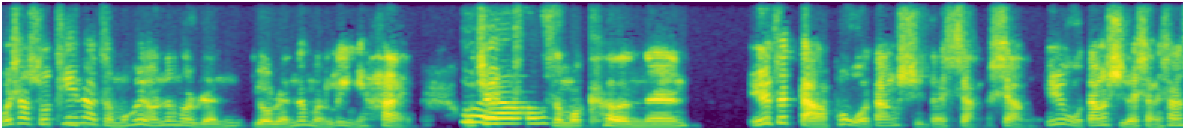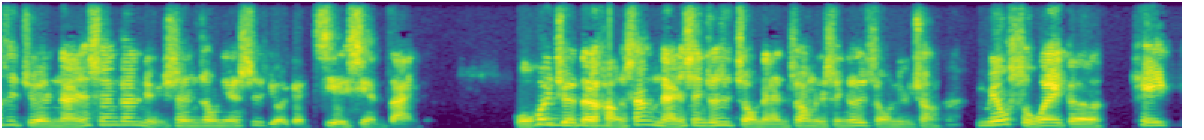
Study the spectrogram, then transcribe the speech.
我想说，天哪，怎么会有那么人有人那么厉害？我觉得怎么可能？因为这打破我当时的想象。因为我当时的想象是觉得男生跟女生中间是有一个界限在的。我会觉得好像男生就是走男装，女生就是走女装，没有所谓的可以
